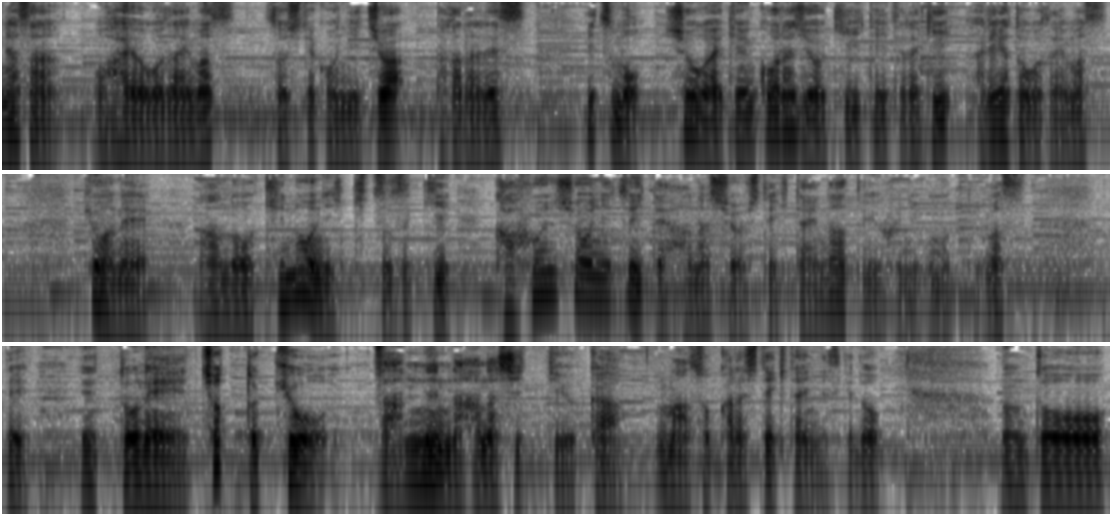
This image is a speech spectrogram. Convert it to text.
皆さんおはようございます。そしてこんにちは高田です。いつも生涯健康ラジオを聞いていただきありがとうございます。今日はねあの昨日に引き続き花粉症について話をしていきたいなというふうに思っています。でえっとねちょっと今日残念な話っていうかまあそこからしていきたいんですけどうんと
